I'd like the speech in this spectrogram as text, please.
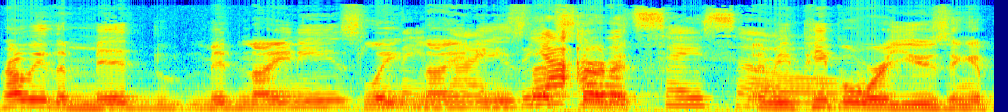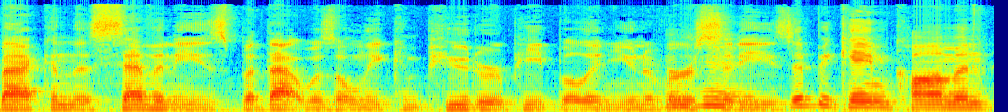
probably the mid mid 90s, late 90s. That yeah, started, I would say so. I mean, people were using it back in the 70s, but that was only computer people in universities. Mm -hmm. It became common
